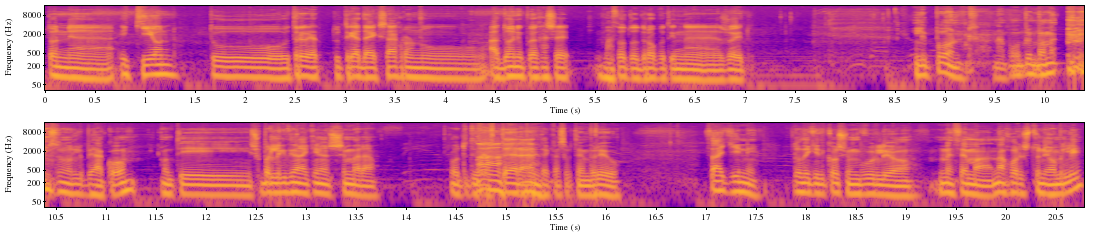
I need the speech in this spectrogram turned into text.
των ε, οικείων του, τρι- του 36χρονου Αντώνη που έχασε με αυτόν τον τρόπο την ε, ζωή του. Λοιπόν, να πω πριν πάμε στον Ολυμπιακό ότι η Super League 2 ανακοίνωσε σήμερα ότι τη Α, Δευτέρα ναι. 11 Σεπτεμβρίου θα γίνει το Διοικητικό Συμβούλιο με θέμα να χωριστούν οι όμιλοι.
